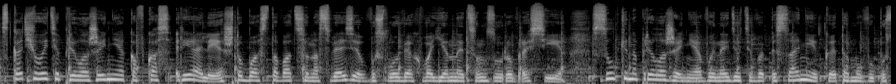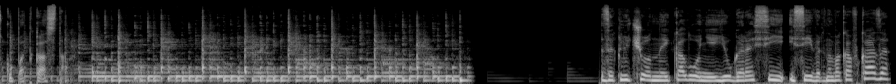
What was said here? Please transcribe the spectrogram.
Скачивайте приложение «Кавказ Реалии», чтобы оставаться на связи в условиях военной цензуры в России. Ссылки на приложение вы найдете в описании к этому выпуску подкаста. Заключенные колонии Юга России и Северного Кавказа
